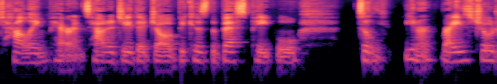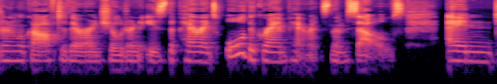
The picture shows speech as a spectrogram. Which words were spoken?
telling parents how to do their job because the best people to you know raise children look after their own children is the parents or the grandparents themselves. And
